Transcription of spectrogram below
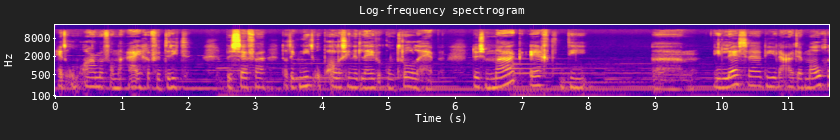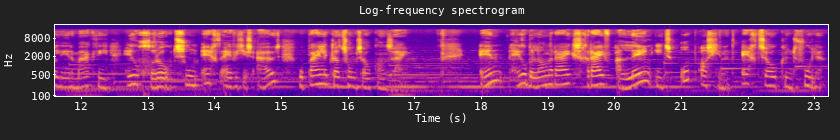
het omarmen van mijn eigen verdriet. Beseffen dat ik niet op alles in het leven controle heb. Dus maak echt die, uh, Die lessen die je daaruit hebt mogen leren, maak die heel groot. Zoom echt eventjes uit, hoe pijnlijk dat soms ook kan zijn. En heel belangrijk, schrijf alleen iets op als je het echt zo kunt voelen.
